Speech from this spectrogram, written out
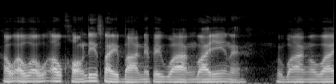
เอาเอาเอาเอาของที่ใส่บาตรเนี่ยไปวางไว้นะไปวางเอาไว้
